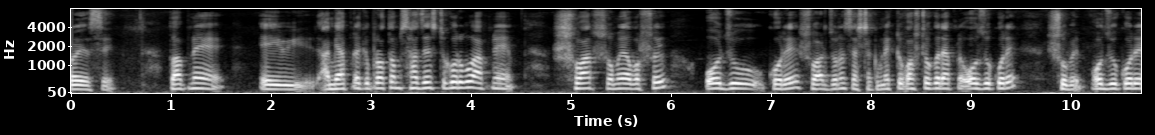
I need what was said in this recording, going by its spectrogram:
রয়েছে। তো আপনি এই, আমি আপনাকে প্রথম সাজেস্ট করব, আপনি শোয়ার সময় অবশ্যই অজু করে শোয়ার জন্য চেষ্টা করবেন। একটু কষ্ট করে আপনি অজু করে শোবেন। অজু করে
